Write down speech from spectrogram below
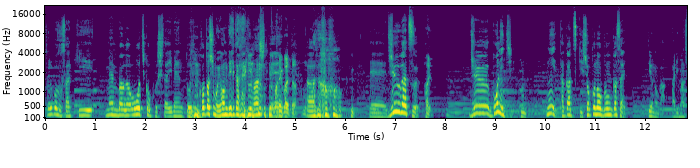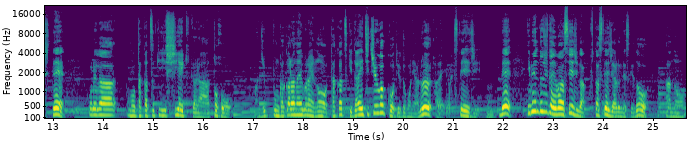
それこそさっきメンバーが大遅刻したイベントに今年も呼んでいただきまして あよかった、うん。あの、えー10月はい。15日に高槻食の文化祭っていうのがありましてこれがもう高槻市駅から徒歩まあ10分かからないぐらいの高槻第一中学校っていうところにあるはいはい。ステージ。でイベント自体はステージが2ステージあるんですけどあの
